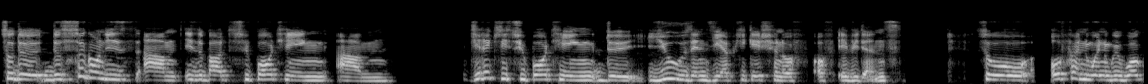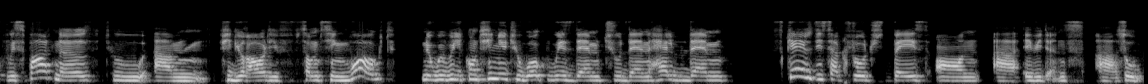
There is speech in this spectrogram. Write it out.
So the, the second is, um, is about supporting, um, directly supporting the use and the application of, of evidence. So often when we work with partners to um, figure out if something worked, you know, we will continue to work with them to then help them scale this approach based on uh, evidence. Uh, so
